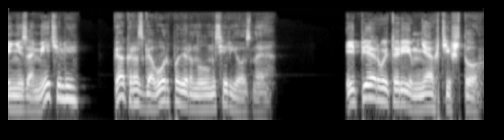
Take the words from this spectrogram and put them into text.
и не заметили, как разговор повернул на серьезное. «И первый-то Рим, не ахти что!»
